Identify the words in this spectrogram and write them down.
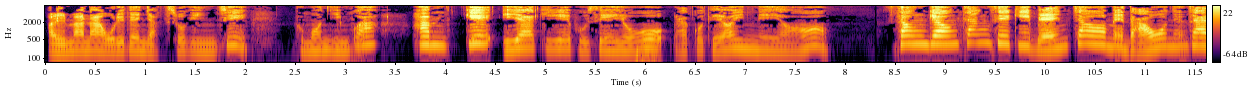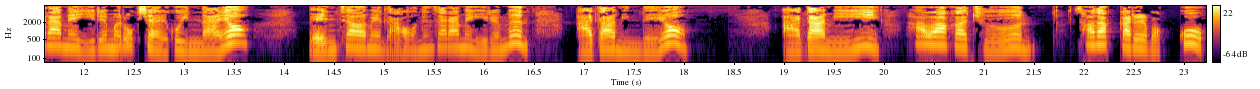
얼마나 오래된 약속인지 부모님과 함께 이야기해 보세요 라고 되어 있네요. 성경 창세기 맨 처음에 나오는 사람의 이름을 혹시 알고 있나요? 맨 처음에 나오는 사람의 이름은 아담인데요. 아담이 하와가 준 선악과를 먹고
